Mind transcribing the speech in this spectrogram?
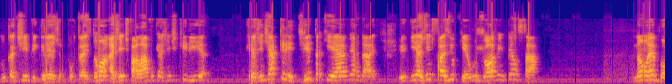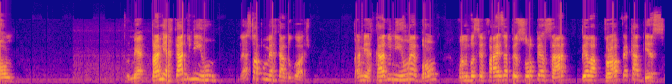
Nunca tive igreja por trás. Então a gente falava o que a gente queria. Que a gente acredita que é a verdade. E, e a gente fazia o quê? O jovem pensar não é bom. Para mercado nenhum. Não é só para o mercado gospel. Para mercado nenhum é bom quando você faz a pessoa pensar pela própria cabeça.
